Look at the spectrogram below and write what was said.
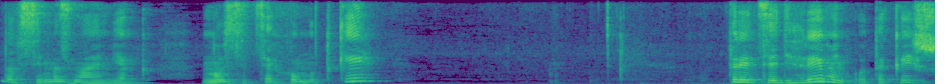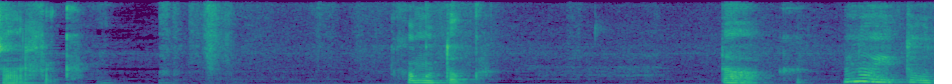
Да, всі ми знаємо, як носяться хомутки. 30 гривень отакий шарфик. Хомуток. Так, ну і тут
